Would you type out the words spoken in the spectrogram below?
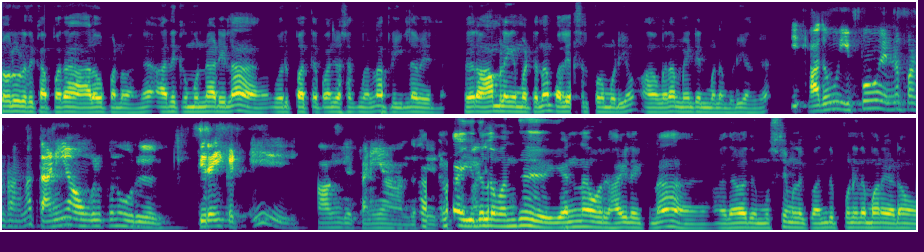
தொழுறதுக்கு அப்பதான் அலோவ் பண்ணுவாங்க. அதுக்கு முன்னாடி எல்லாம் ஒரு பத்து பதினஞ்சு வருஷத்துக்கு முன்னாடி அப்படி இல்லவே இல்லை. வெறும் ஆம்பளைங்க மட்டும்தான் பள்ளிவாசல் போக முடியும். அவங்க தான் மெயின்டைன் பண்ண இ- அதுவும் இப்பவும் என்ன பண்றாங்கன்னா தனியா அவங்களுக்குன்னு ஒரு திரை கட்டி அங்க தனியா அந்த இதுல வந்து என்ன ஒரு ஹைலைட்னா அதாவது முஸ்லிம்களுக்கு வந்து புனிதமான இடம்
